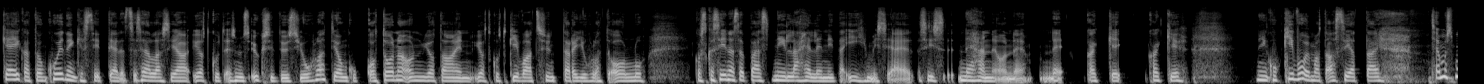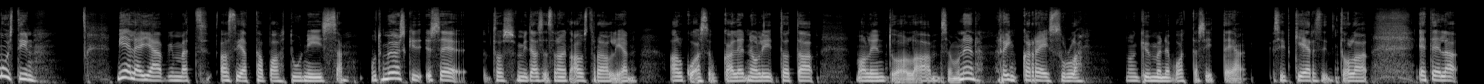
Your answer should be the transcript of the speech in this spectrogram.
keikat on kuitenkin sitten että sellaisia, jotkut esimerkiksi yksityisjuhlat, jonkun kotona on jotain, jotkut kivat synttärijuhlat ollut, koska siinä sä pääset niin lähelle niitä ihmisiä. Ja siis nehän ne on ne, ne kaikki kaikki niin kuin kivoimmat asiat tai semmoiset muistiin mieleenjäävimmät asiat tapahtuu niissä. Mutta myöskin se, tuossa mitä sä sanoit Australian alkuasukkaille, ne oli tota, mä olin tuolla semmoinen rinkkareissulla noin kymmenen vuotta sitten ja sitten kiersin tuolla etelä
